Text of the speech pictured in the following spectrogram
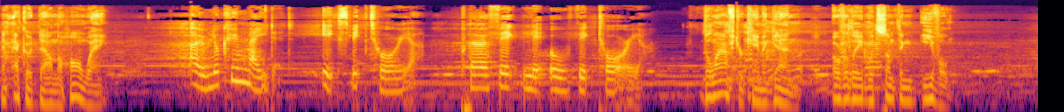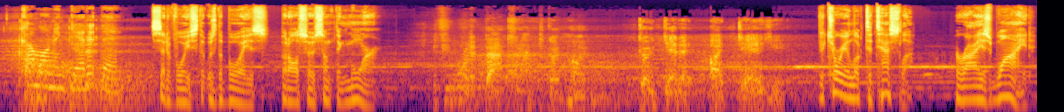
and echoed down the hallway. Oh, look who made it. It's Victoria. Perfect little Victoria. The laughter came again, overlaid with something evil, Come on and get it then. said a voice that was the boy's, but also something more. If you want it back, you have to go home. Go get it, I dare you. Victoria looked to Tesla, her eyes wide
